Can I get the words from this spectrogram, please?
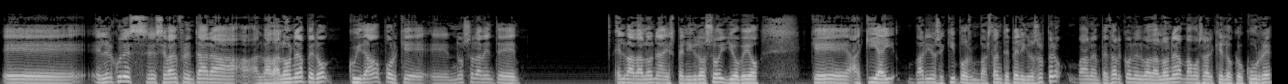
el Hércules se va a enfrentar al Badalona, pero cuidado porque no solamente el Badalona es peligroso. Yo veo que aquí hay varios equipos bastante peligrosos, pero van a empezar con el Badalona. Vamos a ver qué es lo que ocurre.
